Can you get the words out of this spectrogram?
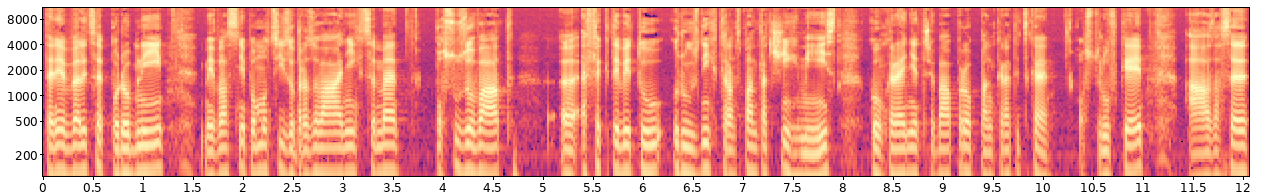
ten je velice podobný. My vlastně pomocí zobrazování chceme posuzovat efektivitu různých transplantačních míst, konkrétně třeba pro pankratické ostrůvky a zase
